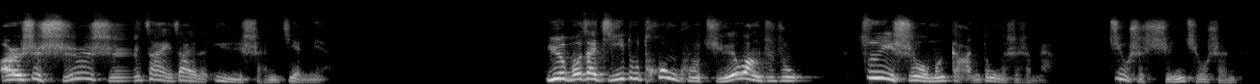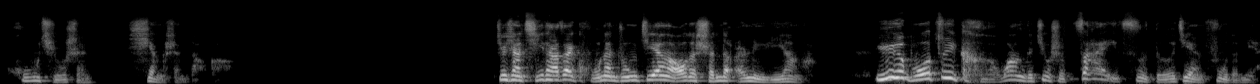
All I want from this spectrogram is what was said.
而是实实在在的与神见面。约伯在极度痛苦、绝望之中，最使我们感动的是什么呀？就是寻求神、呼求神、向神祷告。就像其他在苦难中煎熬的神的儿女一样啊。约伯最渴望的就是再次得见父的面。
